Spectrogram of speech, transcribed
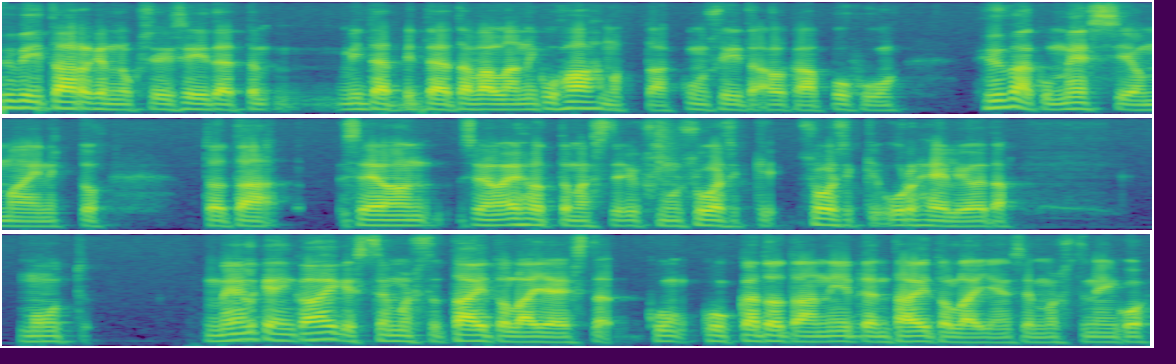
hyviä tarkennuksia siitä, että mitä pitää tavallaan niin kuin hahmottaa, kun siitä alkaa puhua. Hyvä, kun Messi on mainittu. Tota, se on, se on ehdottomasti yksi mun suosikki, suosikkiurheilijoita, mutta melkein kaikista semmoista taitolajeista, kun, kun katsotaan niiden taitolajien semmoista niin kuin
